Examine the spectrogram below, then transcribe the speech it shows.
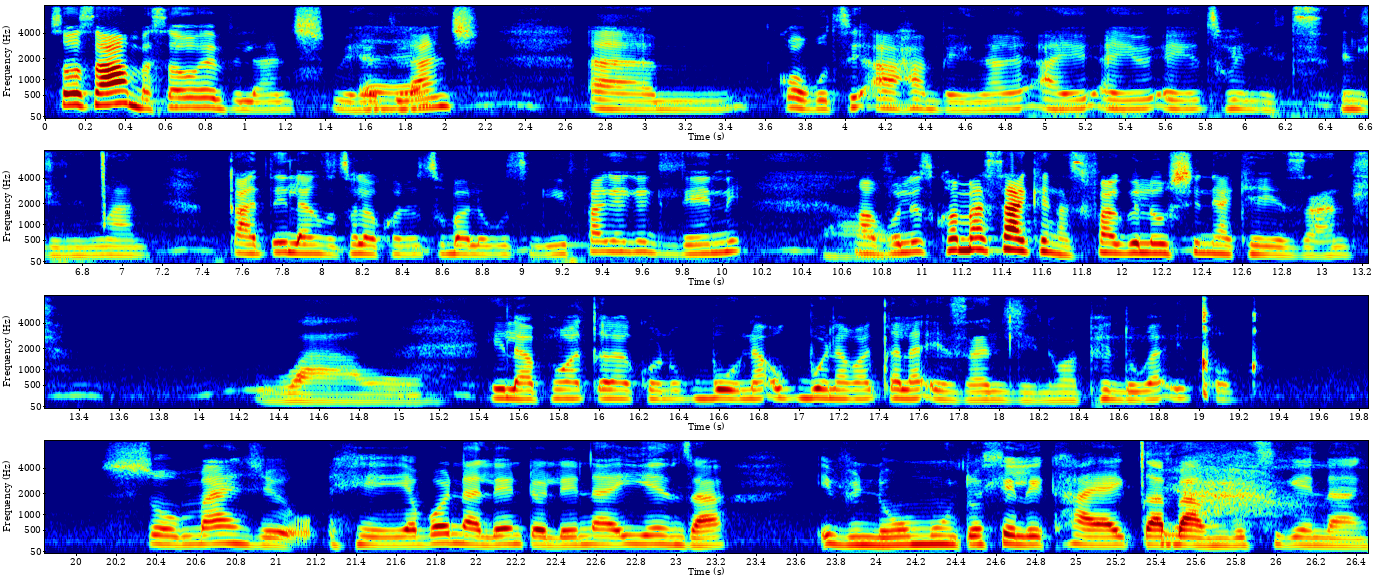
So sahamba sayo-have lunch. We had Eh. lunch. Um kokuthi ahambe yena aye- aye aye etoilet endlini encane. Kanti ila ngizothola khona ithuba lokuthi ngiyifake-ke ekudleni ngavula isikhwama sakhe ngasifaka ilotion yakhe yezandla. Wow. ilapho waqala khona ukubona ukubona kwaqala ezandleni waphenduka ixoxo. So manje he yabona lento lena iyenza even nomuntu ohlele ekhaya icabanga ukuthi ke na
